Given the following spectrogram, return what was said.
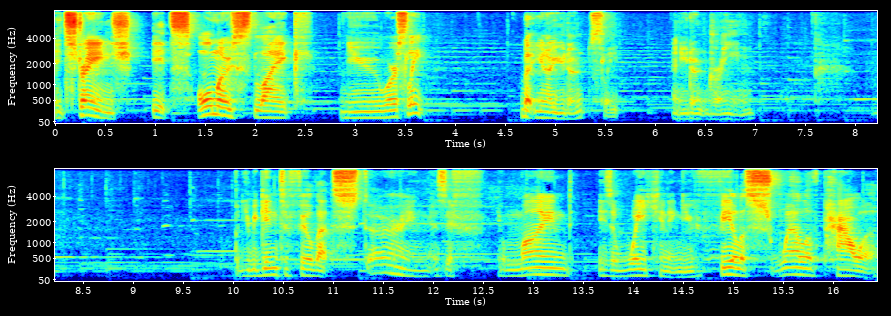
It's strange. It's almost like you were asleep. But you know, you don't sleep and you don't dream. But you begin to feel that stirring as if your mind is awakening. You feel a swell of power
